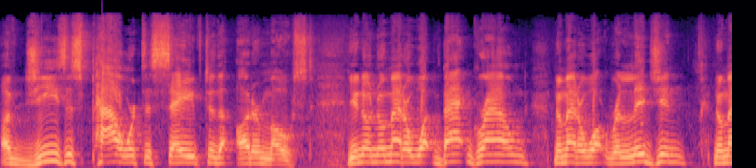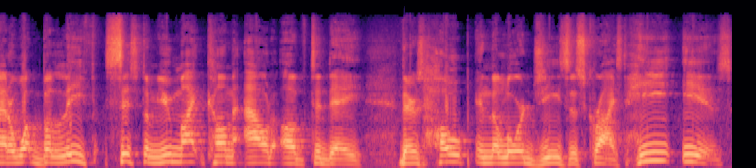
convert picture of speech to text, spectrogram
of Jesus' power to save to the uttermost. You know, no matter what background, no matter what religion, no matter what belief system you might come out of today, there's hope in the Lord Jesus Christ. He is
